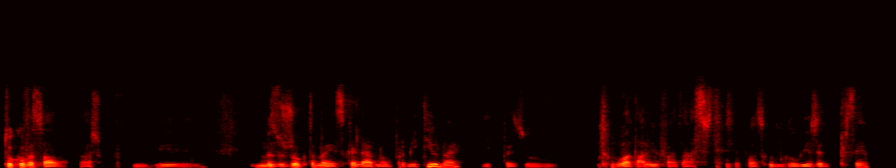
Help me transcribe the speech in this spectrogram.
Estou com o Vassal, acho que. eh, mas o jogo também, se calhar, não permitiu, não é? E depois o, o Otávio faz a assistência para o segundo gol e a gente percebe.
